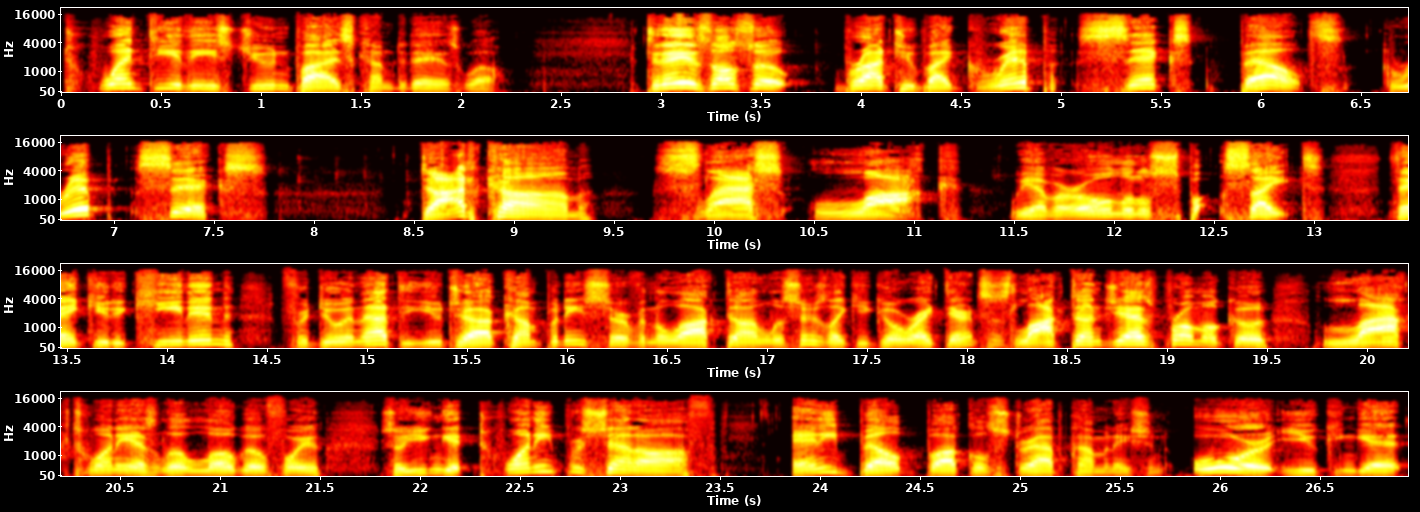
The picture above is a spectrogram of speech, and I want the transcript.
20 of these June pies come today as well. Today is also brought to you by Grip 6 Belts. Grip6.com slash lock. We have our own little sp- site. Thank you to Keenan for doing that. The Utah company serving the Locked On listeners. Like you go right there, it says Locked On Jazz promo code LOCK20 has a little logo for you. So you can get 20% off any belt buckle strap combination, or you can get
